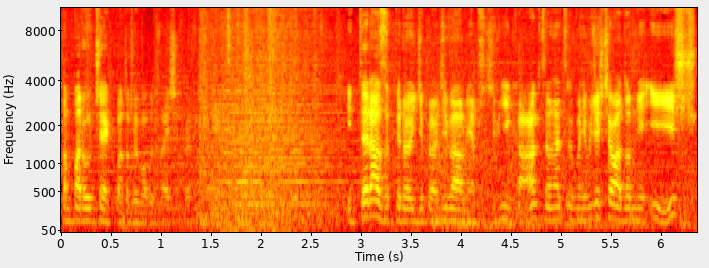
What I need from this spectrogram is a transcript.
tam paru uciekło, to by było 20 pewnie. I teraz dopiero idzie prawdziwa armia przeciwnika, która nawet nie będzie chciała do mnie iść.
